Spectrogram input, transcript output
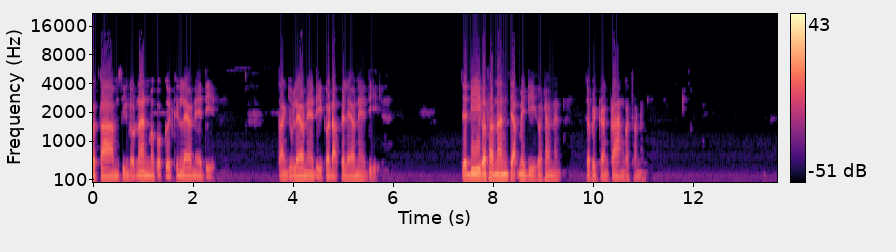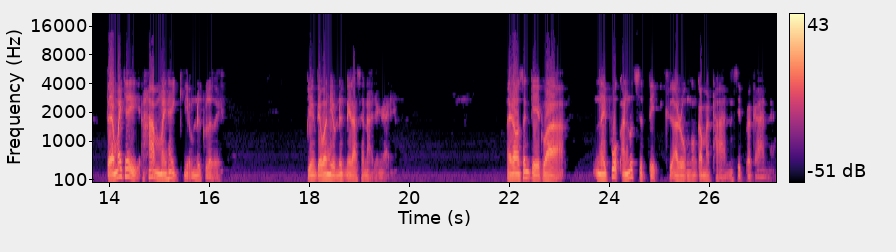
ก็ตาม สิ่งเหล่านั้นมันก็เกิดขึ้นแล้วในอดีต ตั้งอยู่แล้วในอดีตก็ดับไปแล้วในอดีต จะดีก็เท่านั้นจะไม่ดีก็เท่านั้น จะเป็นกลางๆก็เท่านั้น แต่ไม่ใช่ห้ามไม่ให้เหนียวนึกเลย เพียงแต่ว่าเหนียวนึกในลักษณะอย่างไร ให้เราสังเกตว่าในพวกอนุสติคืออารมณ์ของกรรมฐานสิบประการเนี่ย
